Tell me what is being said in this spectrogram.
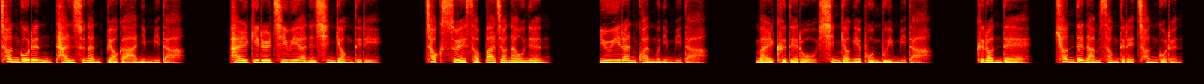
천골은 단순한 뼈가 아닙니다. 발기를 지휘하는 신경들이 척수에서 빠져나오는 유일한 관문입니다. 말 그대로 신경의 본부입니다. 그런데 현대 남성들의 천골은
